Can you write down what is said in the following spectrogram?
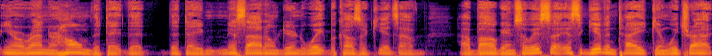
you know around their home that they that that they miss out on during the week because their kids have a ball game. So it's a it's a give and take, and we try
